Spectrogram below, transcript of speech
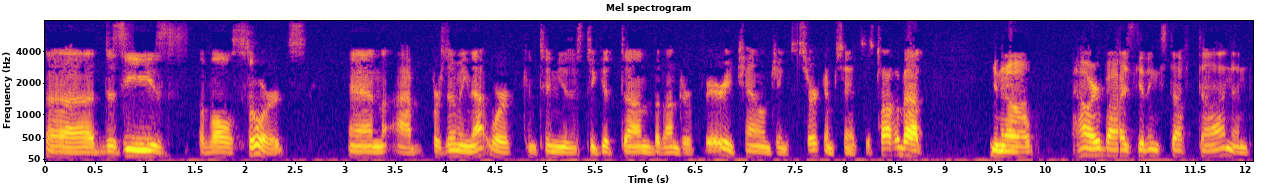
uh, disease of all sorts. And I'm presuming that work continues to get done, but under very challenging circumstances. Talk about, you know, how everybody's getting stuff done and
